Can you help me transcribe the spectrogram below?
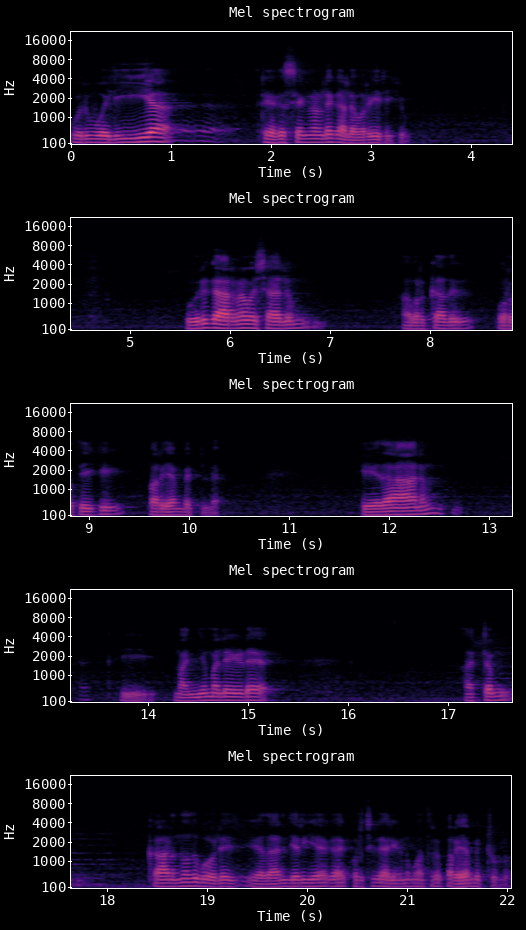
ഒരു വലിയ രഹസ്യങ്ങളുടെ കലവറയിരിക്കും. ഒരു കാരണവശാലും അവർക്കത് പുറത്തേക്ക് പറയാൻ പറ്റില്ല. ഏതാനും ഈ മഞ്ഞുമലയുടെ അറ്റം കാണുന്നത് പോലെ ഏതാനും ചെറിയ കുറച്ച് കാര്യങ്ങൾ മാത്രമേ പറയാൻ പറ്റുള്ളൂ.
